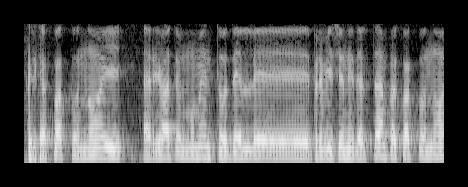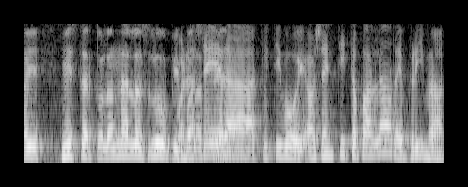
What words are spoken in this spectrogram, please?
perché qua con noi è arrivato il momento delle previsioni del tempo, è qua con noi mister Colonnello Slupi. Buonasera a tutti voi. Ho sentito parlare prima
